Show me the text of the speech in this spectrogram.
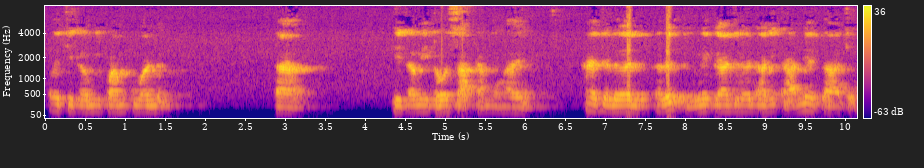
เมื่อจิตเรามีความกลัวหนึ่งแต่จิตเรามีโทสะทำอย่างไร ให้เจริญระลึกถึงในการเจริญอธิษฐานเมตตาจิต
